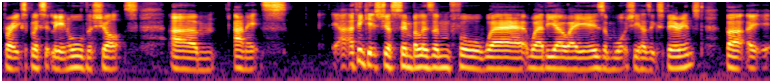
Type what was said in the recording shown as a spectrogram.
very explicitly in all the shots. Um, and it's I think it's just symbolism for where where the OA is and what she has experienced. But I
